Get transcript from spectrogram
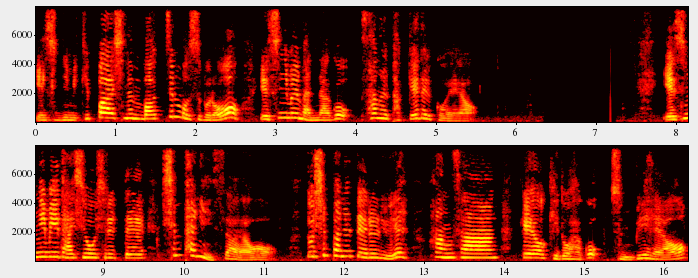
예수님이 기뻐하시는 멋진 모습으로 예수님을 만나고 상을 받게 될 거예요. 예수님이 다시 오실 때 심판이 있어요. 또 심판의 때를 위해 항상 깨어 기도하고 준비해요.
